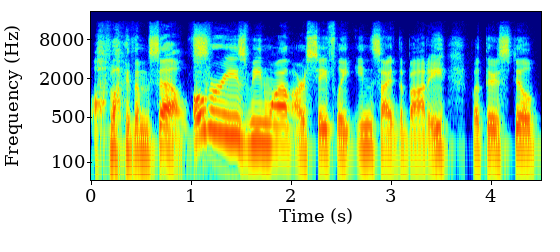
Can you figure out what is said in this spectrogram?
all by themselves. Ovaries, meanwhile, are safely inside the body, but there's still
